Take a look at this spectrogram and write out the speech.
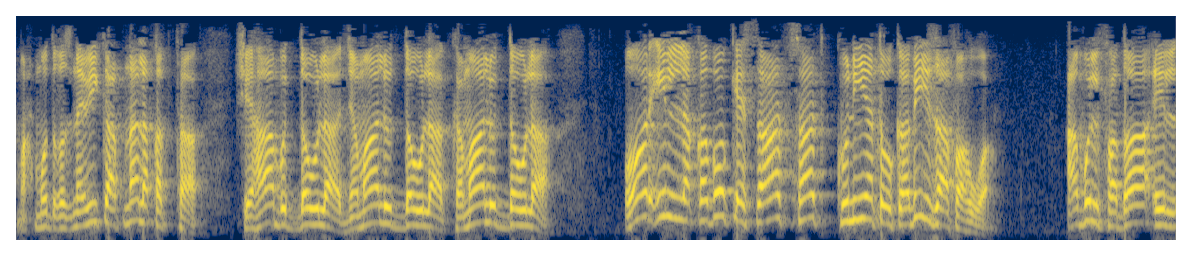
محمود غزنوی کا اپنا لقب تھا۔ شہاب الدولہ، جمال الدولہ، کمال الدولہ۔ اور ان لقبوں کے ساتھ ساتھ کنیتوں کا بھی اضافہ ہوا۔ ابو الفضائل،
